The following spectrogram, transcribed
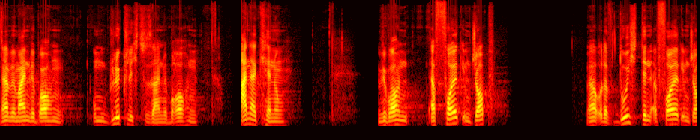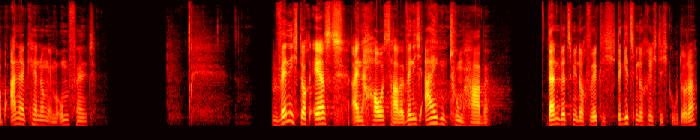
Ja, wir meinen, wir brauchen, um glücklich zu sein, wir brauchen Anerkennung, wir brauchen Erfolg im Job ja, oder durch den Erfolg im Job Anerkennung im Umfeld wenn ich doch erst ein Haus habe, wenn ich Eigentum habe, dann wird es mir doch wirklich, da geht es mir doch richtig gut, oder?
